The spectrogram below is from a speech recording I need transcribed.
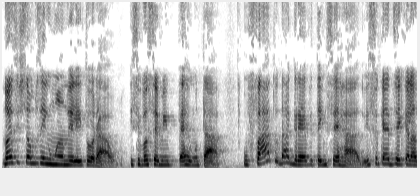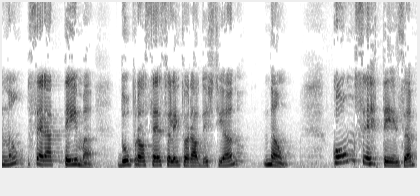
Nós estamos em um ano eleitoral e se você me perguntar, o fato da greve ter encerrado, isso quer dizer que ela não será tema do processo eleitoral deste ano? Não com certeza,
